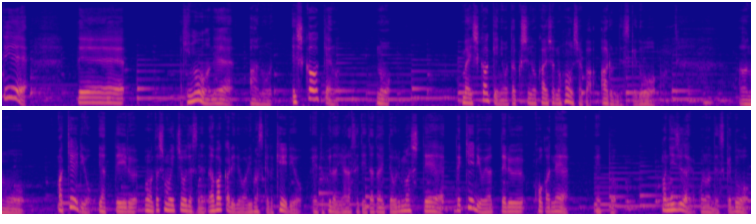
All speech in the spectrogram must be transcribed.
てで昨日はねあの石川県の、まあ、石川県に私の会社の本社があるんですけどあのまあ、経理をやっている、まあ、私も一応ですね名ばかりではありますけど経理を、えーと、普段やらせていただいておりましてで経理をやってる子がねえっ、ー、とまあ、20代の子なんですけど、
